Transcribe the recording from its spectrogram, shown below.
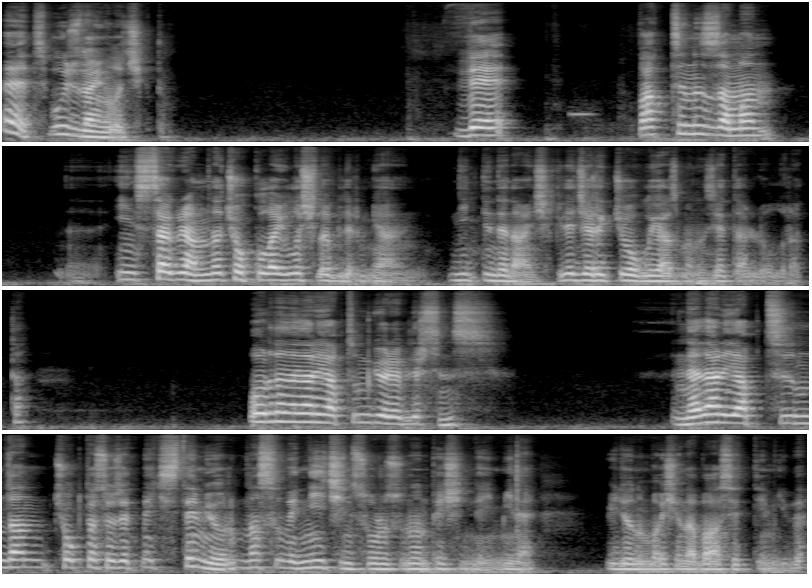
Evet, bu yüzden yola çıktım. Ve baktığınız zaman Instagram'da çok kolay ulaşılabilirim yani. LinkedIn'de de aynı şekilde Cerik Coglu yazmanız yeterli olur hatta. Orada neler yaptığımı görebilirsiniz. Neler yaptığımdan çok da söz etmek istemiyorum. Nasıl ve niçin sorusunun peşindeyim yine videonun başında bahsettiğim gibi.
